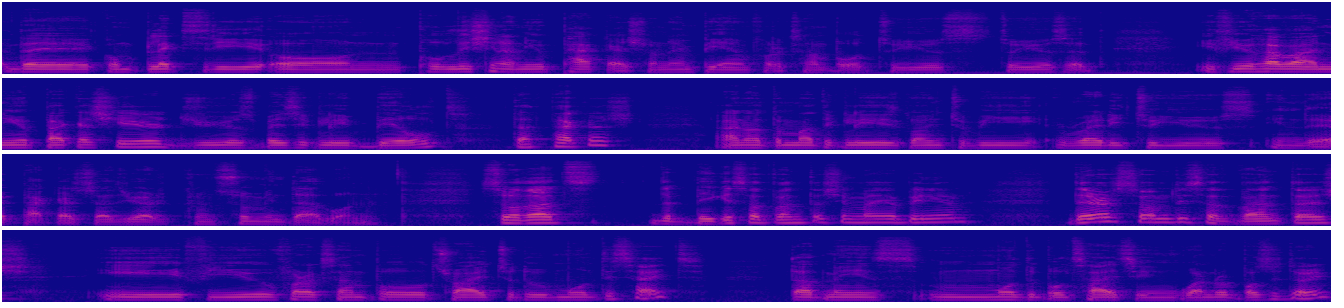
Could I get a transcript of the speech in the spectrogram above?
the complexity on publishing a new package on npm for example to use to use it. If you have a new package here you just basically build that package and automatically is going to be ready to use in the package that you are consuming that one. So that's the biggest advantage in my opinion. There are some disadvantage if you, for example, try to do multi-sites. That means multiple sites in one repository.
